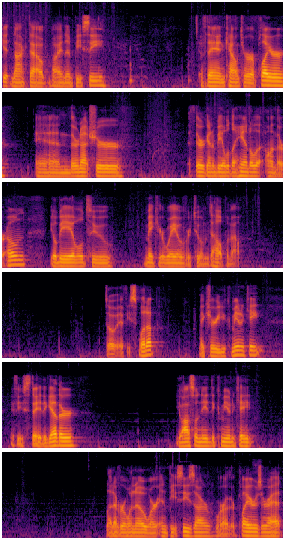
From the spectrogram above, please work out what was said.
get knocked out by an NPC, if they encounter a player and they're not sure if they're going to be able to handle it on their own, you'll be able to make your way over to them to help them out. So if you split up, make sure you communicate. If you stay together, you also need to communicate. Let everyone know where NPCs are, where other players are at.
